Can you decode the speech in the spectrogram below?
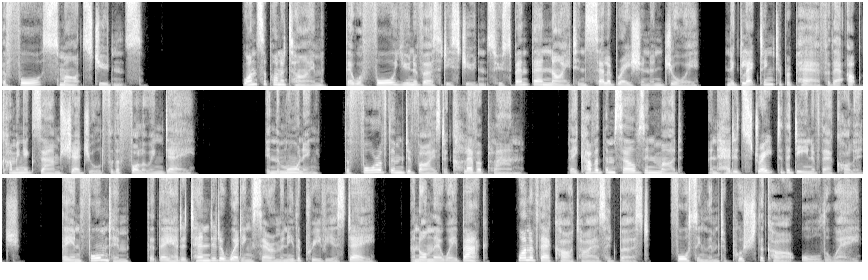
The Four Smart Students. Once upon a time, there were four university students who spent their night in celebration and joy, neglecting to prepare for their upcoming exam scheduled for the following day. In the morning, the four of them devised a clever plan. They covered themselves in mud and headed straight to the dean of their college. They informed him that they had attended a wedding ceremony the previous day, and on their way back, one of their car tyres had burst, forcing them to push the car all the way.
